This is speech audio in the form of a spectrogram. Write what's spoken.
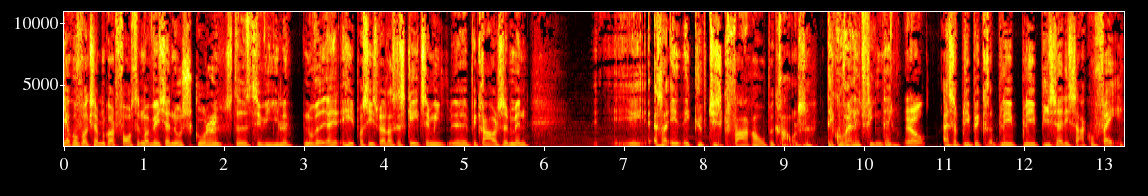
Jeg kunne for eksempel godt forestille mig, hvis jeg nu skulle stedes til hvile, nu ved jeg helt præcis, hvad der skal ske til min øh, begravelse, men øh, altså en egyptisk farao-begravelse, det kunne være lidt fint, ikke? Jo. Altså blive, blive, blive bisat i sarkofag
